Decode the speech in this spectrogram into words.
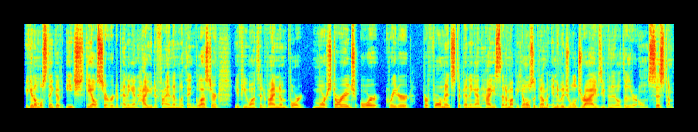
You can almost think of each scale server depending on how you define them within Gluster. If you want to define them for more storage or greater performance depending on how you set them up. You can almost look at them individual drives, even though they're their own system.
